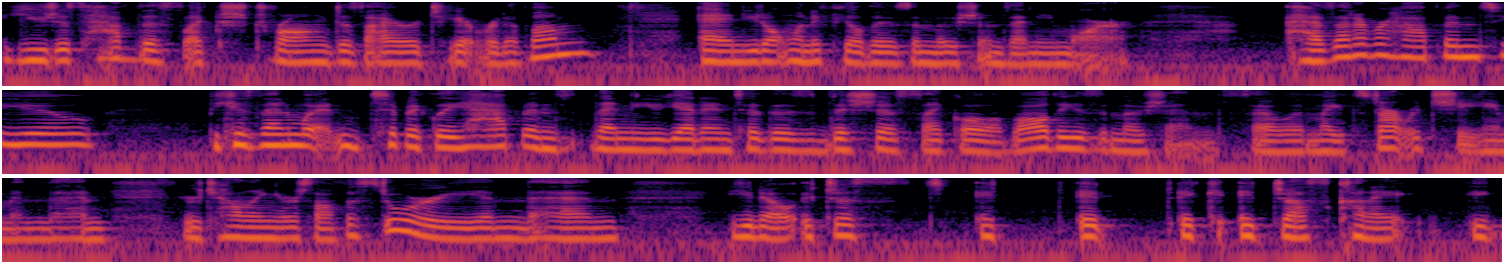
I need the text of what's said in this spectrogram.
you just have this like strong desire to get rid of them, and you don't want to feel those emotions anymore. Has that ever happened to you? Because then what typically happens, then you get into this vicious cycle of all these emotions. So it might start with shame, and then you're telling yourself a story, and then you know, it just it it it it just kind of it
